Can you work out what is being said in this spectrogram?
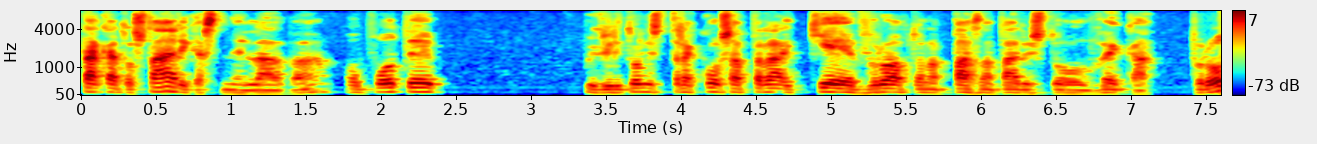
7 κατοστάρικα στην Ελλάδα, οπότε γλιτώνεις 300 και ευρώ από το να πας να πάρεις το 10 Pro,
